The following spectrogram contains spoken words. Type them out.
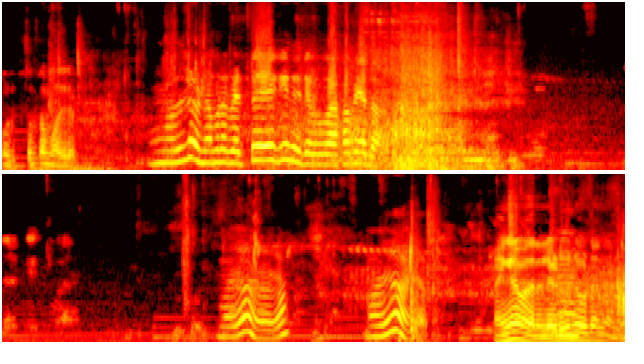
ഒടുക്കത്തെ മധുരം. നല്ലുണ്ട് നമ്മുടെ വെട്ടേക്കിന് വകഭേദം. മുഴുവനുണ്ടല്ലോ മുഴുവനുണ്ട് ഭയങ്കര മധുരം ലഡുവിന്റെ കൂടെ തന്നെ ഉണ്ട്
